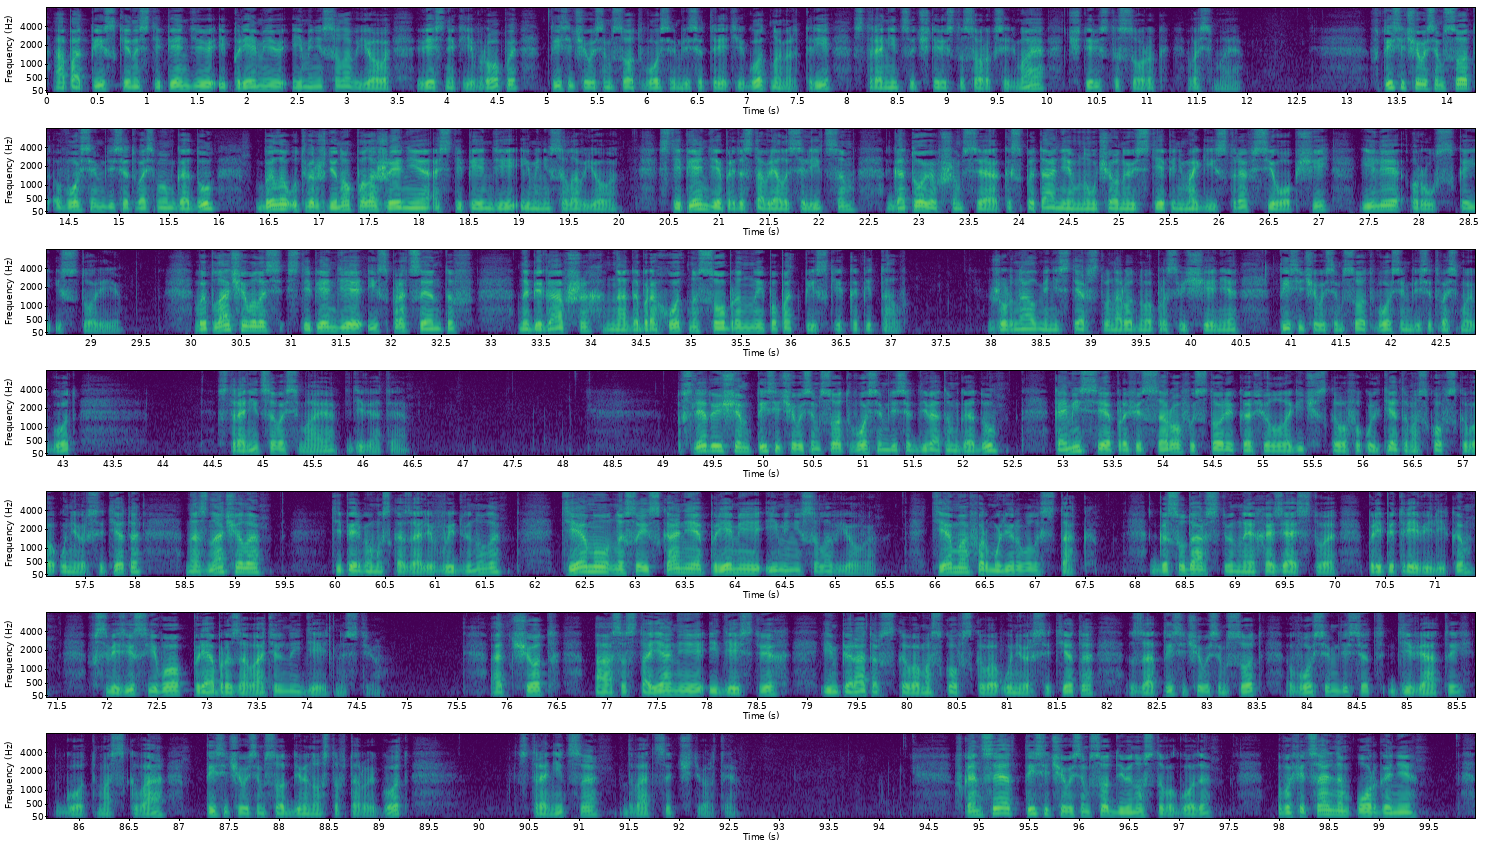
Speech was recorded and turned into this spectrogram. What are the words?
О подписке на стипендию и премию имени Соловьева. Вестник Европы, 1883 год, номер 3, страница 447-448. В 1888 году было утверждено положение о стипендии имени Соловьева. Стипендия предоставлялась лицам, готовившимся к испытаниям на ученую степень магистра всеобщей или русской истории. Выплачивалась стипендия из процентов, набегавших на доброхотно собранный по подписке капитал. Журнал Министерства народного просвещения, 1888 год, страница 8-9. В следующем 1889 году комиссия профессоров историко-филологического факультета Московского университета назначила, теперь бы мы сказали, выдвинула, тему на соискание премии имени Соловьева. Тема формулировалась так. «Государственное хозяйство при Петре Великом в связи с его преобразовательной деятельностью». Отчет о состоянии и действиях Императорского Московского университета за 1889 год. Москва, 1892 год, страница 24. В конце 1890 года в официальном органе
